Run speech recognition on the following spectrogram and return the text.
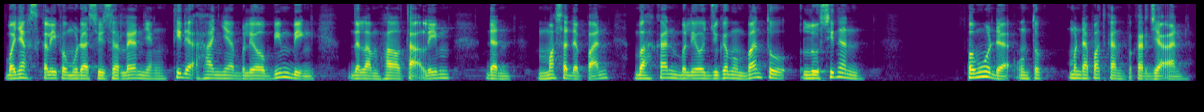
Banyak sekali pemuda Switzerland yang tidak hanya beliau bimbing dalam hal taklim dan masa depan, bahkan beliau juga membantu lusinan pemuda untuk mendapatkan pekerjaan.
